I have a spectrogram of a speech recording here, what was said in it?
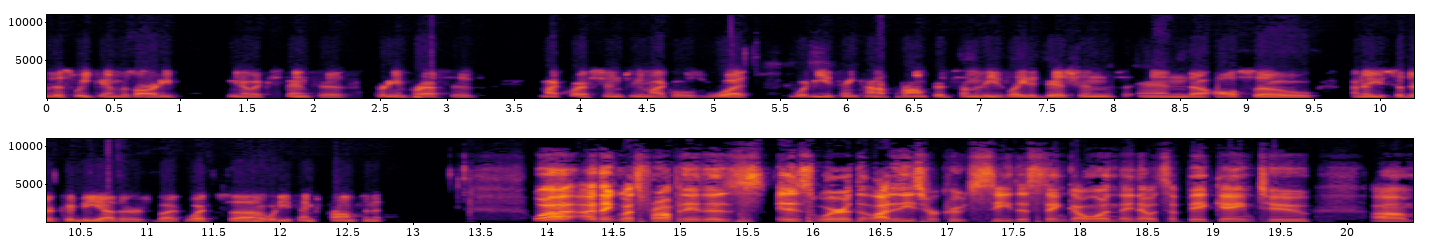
this weekend was already, you know, extensive, pretty impressive. My question to you, Michael, is what what do you think kind of prompted some of these late additions, and uh, also, I know you said there could be others, but what's uh, what do you think's prompting it? Well, I think what's prompting is is where the, a lot of these recruits see this thing going. They know it's a big game too, um,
